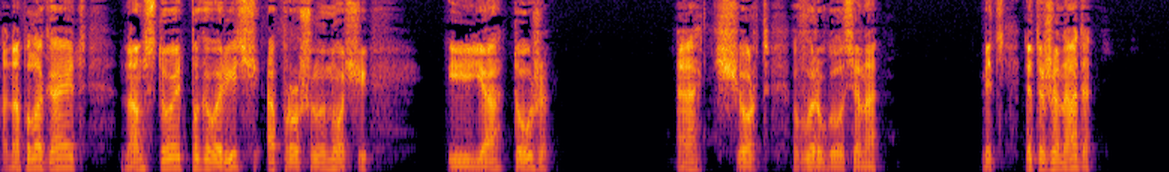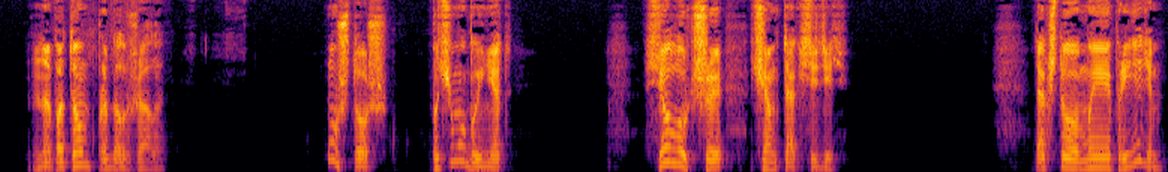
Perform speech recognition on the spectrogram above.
Она полагает, нам стоит поговорить о прошлой ночи. И я тоже. А, черт! — выругалась она. Ведь это же надо. Но потом продолжала. Ну что ж, почему бы и нет? Все лучше, чем так сидеть. Так что мы приедем?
